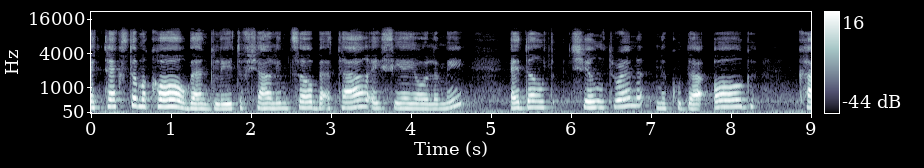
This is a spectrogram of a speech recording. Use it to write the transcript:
את טקסט המקור באנגלית אפשר למצוא באתר ACA העולמי, adultchildren.org, קו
